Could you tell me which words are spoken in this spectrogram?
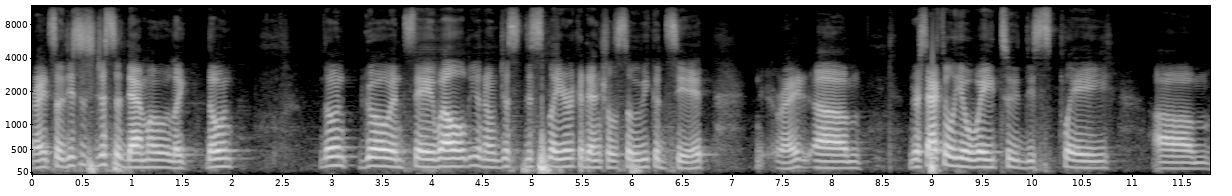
right? So this is just a demo, like don't, don't go and say, well, you know, just display your credentials so we could see it, right? Um, there's actually a way to display um,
